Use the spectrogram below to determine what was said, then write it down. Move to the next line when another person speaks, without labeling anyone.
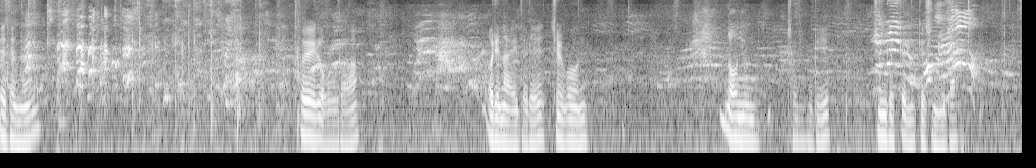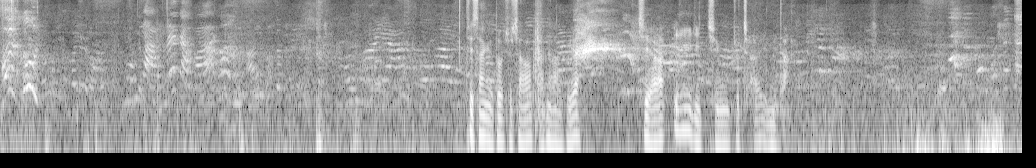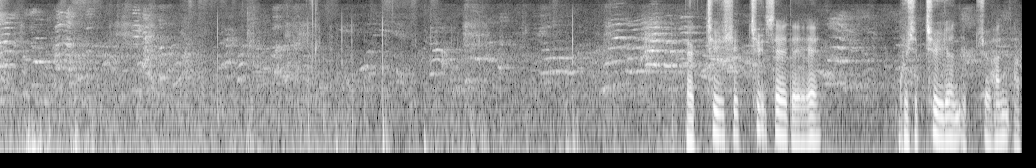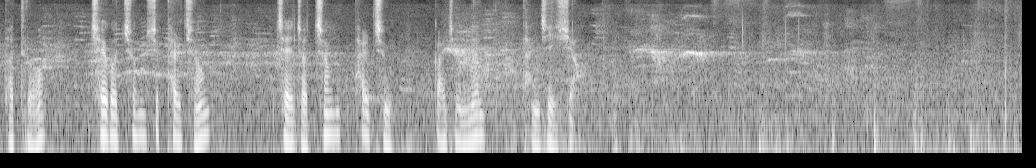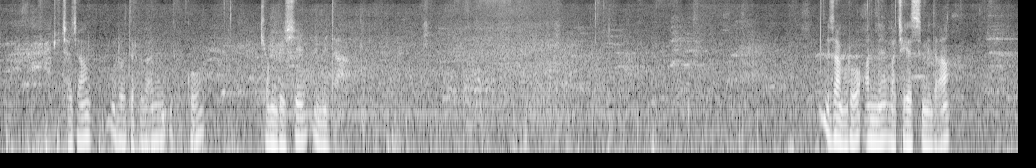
세대는 토요일 오후라 어린아이들의 즐거운 노는 저들이 중겹게 느껴집니다. 지상에도 주차가 가능하고요. 지하 1, 2층 주차입니다. (177세대에) 97년 입주한 아파트로 최고층 18층, 최저층 8층까지 있는 단지이시요. 주차장으로 들어가는 입구 경비실입니다. 이상으로 안내 마치겠습니다.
